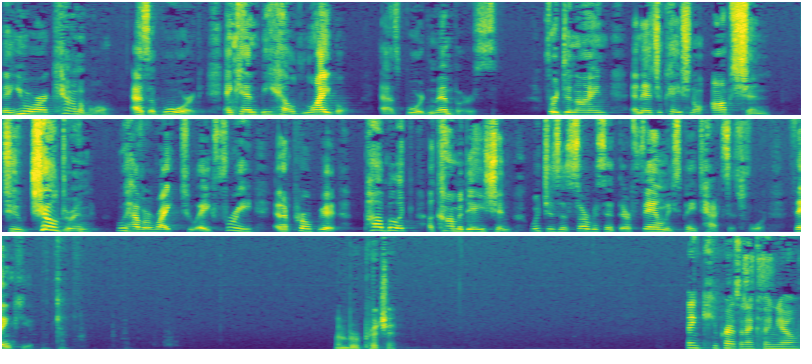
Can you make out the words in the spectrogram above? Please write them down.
that you are accountable as a board and can be held liable as board members for denying an educational option to children who have a right to a free and appropriate public accommodation, which is a service that their families pay taxes for. Thank you. Member Pritchett. Thank you, President Cuneo.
